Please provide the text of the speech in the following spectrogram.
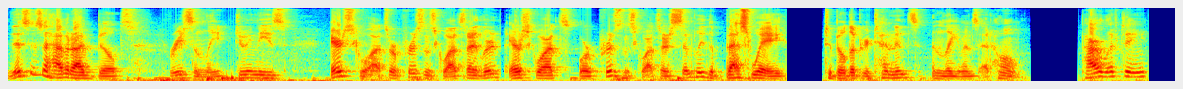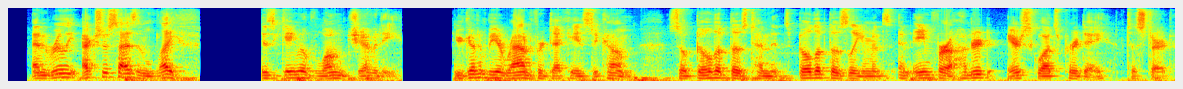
This is a habit I've built recently, doing these air squats or prison squats. I learned air squats or prison squats are simply the best way to build up your tendons and ligaments at home. Powerlifting and really exercise in life is a game of longevity. You're going to be around for decades to come. So build up those tendons, build up those ligaments, and aim for 100 air squats per day to start.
